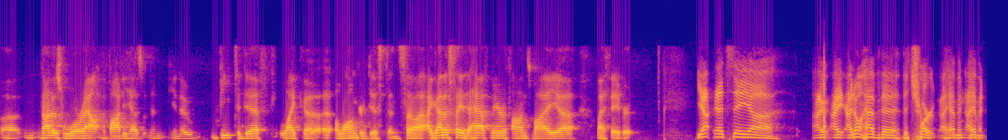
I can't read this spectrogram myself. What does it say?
uh, not as wore out, and the body hasn't been, you know, beat to death like a, a longer distance. So I, I got to say, the half marathon's my uh, my favorite. Yeah, that's a. Uh, I, I don't have the the chart. I haven't I haven't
